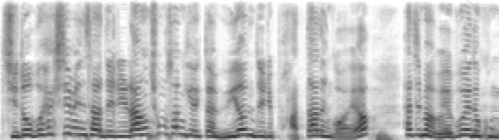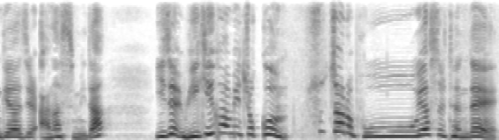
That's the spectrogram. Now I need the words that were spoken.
지도부 핵심 인사들이랑 총선 기획단 위원들이 봤다는 거예요. 음. 하지만 외부에는 공개하지 않았습니다. 이제 위기감이 조금 숫자로 보였을 텐데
